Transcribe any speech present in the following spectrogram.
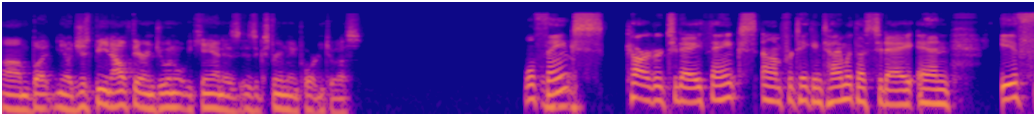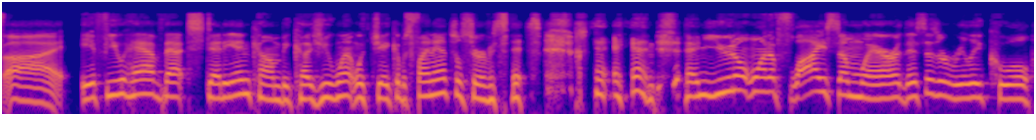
um, but you know just being out there and doing what we can is is extremely important to us Well, Yeah. thanks, Carter, today. Thanks um, for taking time with us today. And if uh, if you have that steady income because you went with Jacobs Financial Services, and and you don't want to fly somewhere, this is a really cool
